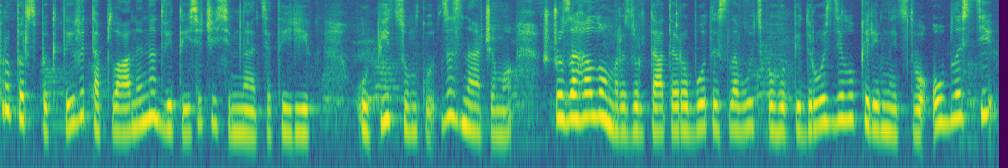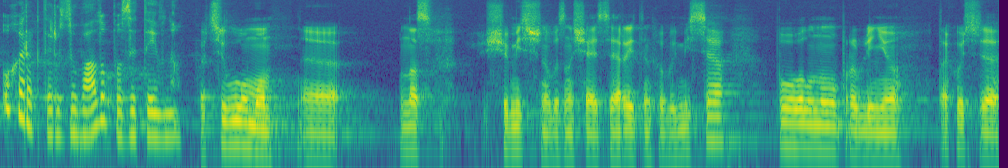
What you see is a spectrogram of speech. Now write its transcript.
про перспективи та плани на 2017 рік. У підсумку зазначимо, що загалом результати роботи славутського підрозділу керівництво області охарактеризувало позитивно. В цілому е, у нас щомісячно визначаються рейтингові місця по головному управлінню. Так ось е,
